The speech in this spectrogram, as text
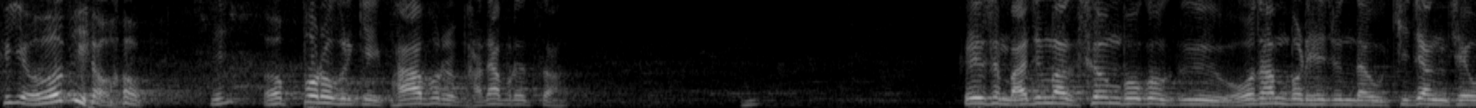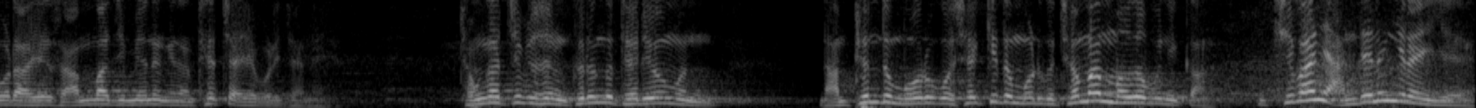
그게 업이요, 업. 업보로 그렇게 과보를 받아버렸어. 그래서 마지막 선 보고 그 옷 한 벌 해준다고 기장 재워라 해서 안 맞으면 그냥 퇴짜해버리잖아요. 종갓집에서는 그런 거 데려오면 남편도 모르고 새끼도 모르고 저만 먹어보니까 집안이 안 되는 기라 이게.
